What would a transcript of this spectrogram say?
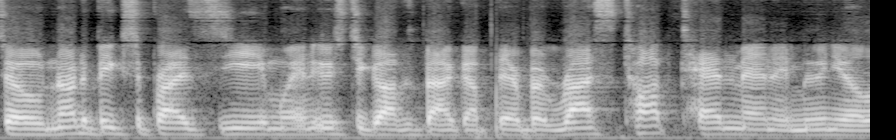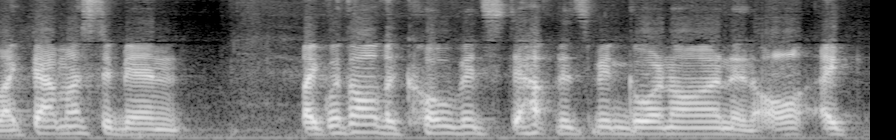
So not a big surprise to see him when Ustiugov's back up there. But Russ, top 10 man in Muonio, like that must have been, like with all the COVID stuff that's been going on and all, like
